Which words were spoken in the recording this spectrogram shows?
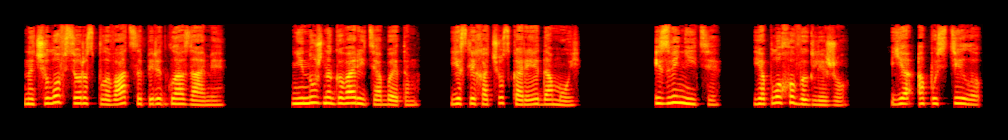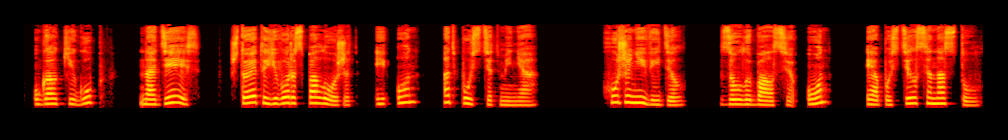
начало все расплываться перед глазами. Не нужно говорить об этом, если хочу скорее домой. Извините, я плохо выгляжу. Я опустила уголки губ, надеясь, что это его расположит, и он отпустит меня. Хуже не видел, заулыбался он и опустился на стул.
